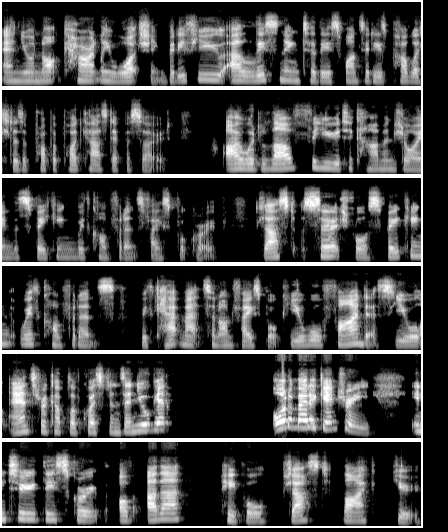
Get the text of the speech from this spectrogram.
and you're not currently watching, but if you are listening to this once it is published as a proper podcast episode, I would love for you to come and join the Speaking with Confidence Facebook group. Just search for Speaking with Confidence with Cat Matson on Facebook. You will find us. You will answer a couple of questions and you'll get automatic entry into this group of other people just like you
